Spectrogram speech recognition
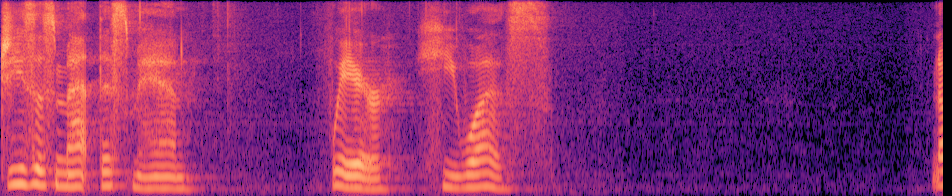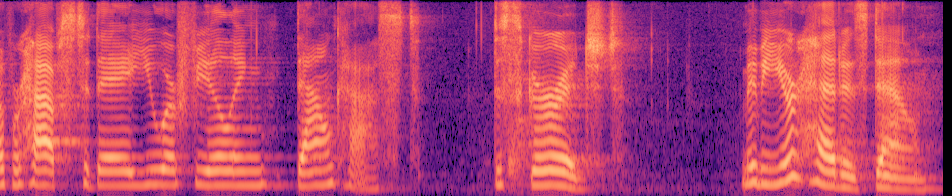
Jesus met this man where he was. Now, perhaps today you are feeling downcast, discouraged. Maybe your head is down.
